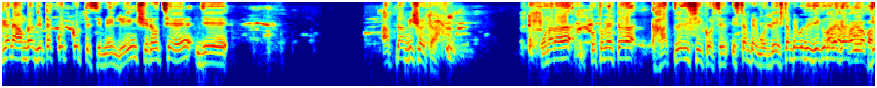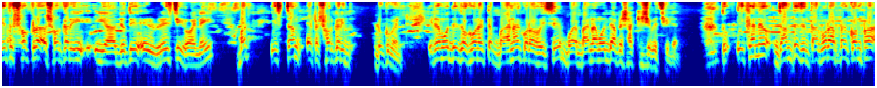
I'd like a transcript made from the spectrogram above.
এখানে আমরা যেটা কোট করতেছি মেইনলি সেটা হচ্ছে যে আপনার বিষয়টা। ওনারা প্রথমে একটা হাত রেজিস্ট্রি করছে স্ট্যাম্পের মধ্যে। স্ট্যাম্পের মধ্যে যে কোনো লেখা যেহেতু সরকারি ইয়া যদি রেজিস্ট্রি হয় নাই বাট স্ট্যাম্প একটা সরকারি ডকুমেন্ট এটার মধ্যে যখন একটা বায়না করা হয়েছে বায়নার মধ্যে আপনি সাক্ষী হিসেবে ছিলেন। তো এখানেও জানতেছেন তারপরে আপনার কনফার্ম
